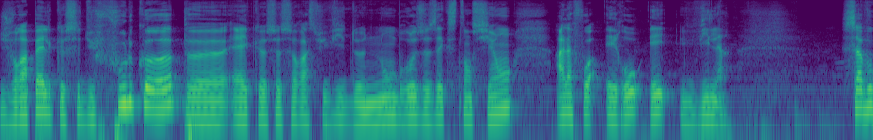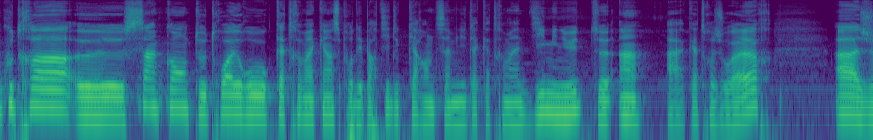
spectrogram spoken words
Je vous rappelle que c'est du full coop euh, et que ce sera suivi de nombreuses extensions, à la fois héros et vilains. Ça vous coûtera euh, 53,95€ pour des parties de 45 minutes à 90 minutes, 1 à 4 joueurs. Âge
